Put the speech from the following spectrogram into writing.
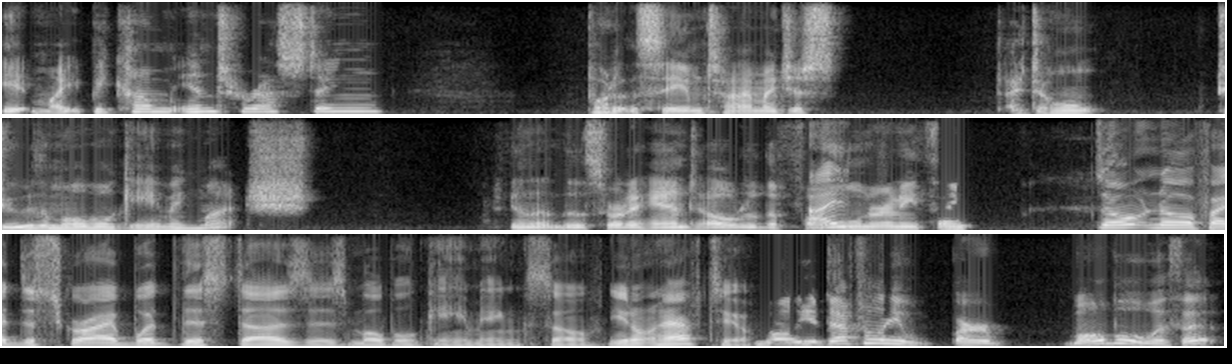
it might become interesting, but at the same time, I just, I don't do the mobile gaming much. You know, the sort of handheld or the phone or anything. Don't know if I'd describe what this does as mobile gaming, so you don't have to. Well, you definitely are mobile with it.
